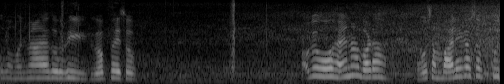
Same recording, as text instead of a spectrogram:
सबको समझ में आया तो भी गप है सब। अभी वो है ना बड़ा, वो संभालेगा सब कुछ।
